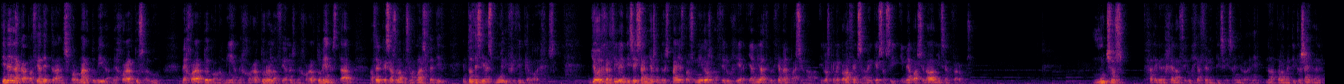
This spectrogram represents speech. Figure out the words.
tienen la capacidad de transformar tu vida, mejorar tu salud, mejorar tu economía, mejorar tus relaciones, mejorar tu bienestar, hacer que seas una persona más feliz, entonces ya es muy difícil que lo dejes. Yo ejercí 26 años entre España y Estados Unidos la cirugía y a mí la cirugía me apasionaba y los que me conocen saben que es así y me apasionaban mis enfermos. Muchos, fíjate que dejé la cirugía hace 26 años, Daniel, no, perdón, 23 años, Daniel.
